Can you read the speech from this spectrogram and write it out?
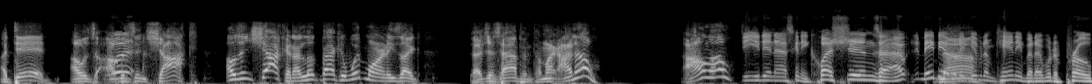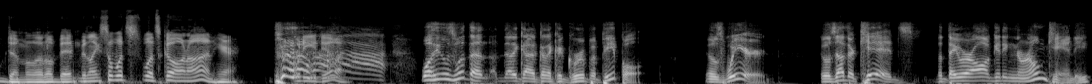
I did. I was I was in shock. I was in shock, and I look back at Whitmore, and he's like, "That just happened." I'm like, "I know. I don't know." You didn't ask any questions. I, maybe I would have given him candy, but I would have probed him a little bit and been like, "So what's what's going on here?" What are you doing? well, he was with a like a like a group of people. It was weird. There was other kids, but they were all getting their own candy.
